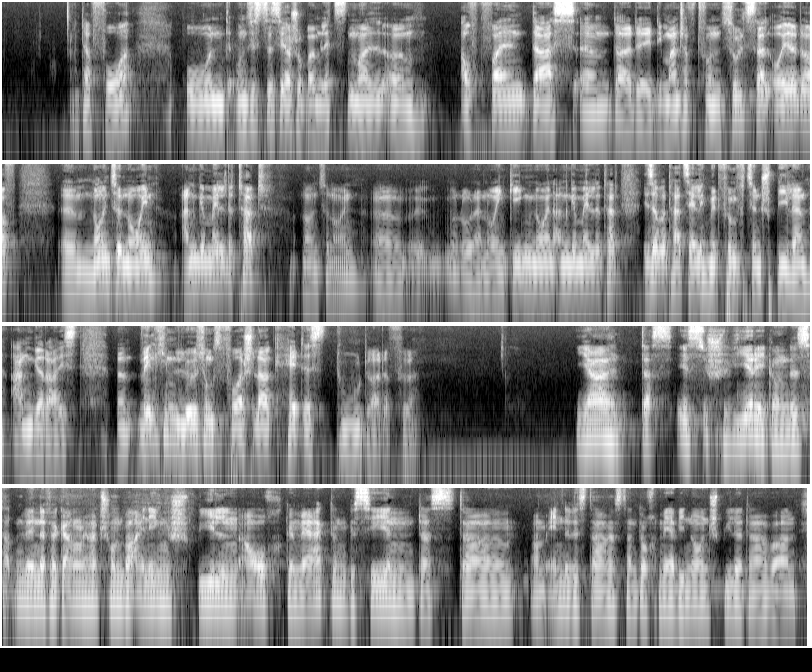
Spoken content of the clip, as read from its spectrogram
davor. Und uns ist das ja schon beim letzten Mal ähm, aufgefallen, dass ähm, da die, die, Mannschaft von Sulzal Euerdorf ähm, 9 zu 9 angemeldet hat. 9 zu 9 äh, oder 9 gegen 9 angemeldet hat, ist aber tatsächlich mit 15 Spielern angereist. Äh, welchen Lösungsvorschlag hättest du da dafür? Ja, das ist schwierig und das hatten wir in der Vergangenheit schon bei einigen Spielen auch gemerkt und gesehen, dass da am Ende des Tages dann doch mehr wie neun Spieler da waren.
